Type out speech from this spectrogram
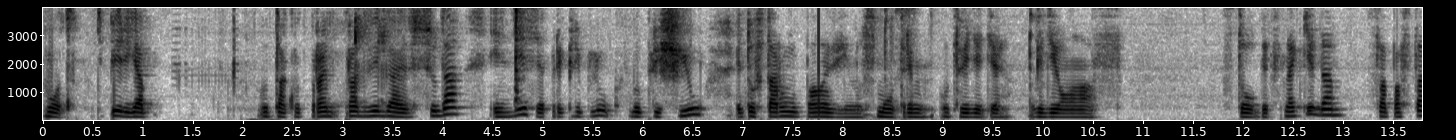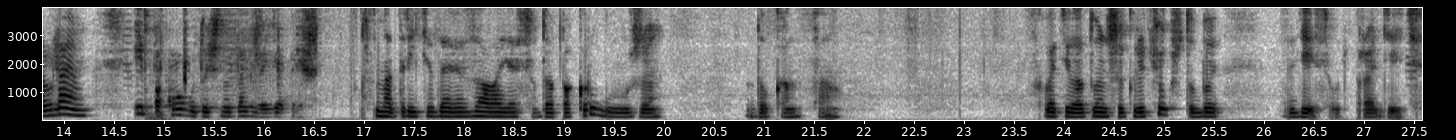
Вот, теперь я вот так вот продвигаюсь сюда. И здесь я прикреплю, как бы пришью эту вторую половину. Смотрим, вот видите, где у нас столбик с накида. Сопоставляем. И по кругу точно так же я пришью. Смотрите, довязала я сюда по кругу уже до конца. Схватила тоньше крючок, чтобы здесь вот продеть.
